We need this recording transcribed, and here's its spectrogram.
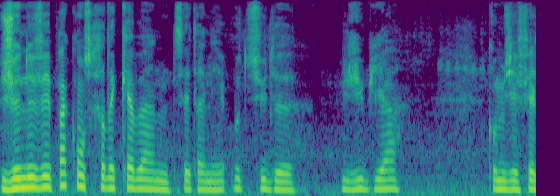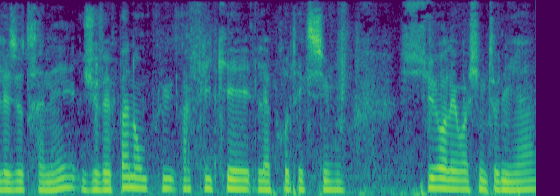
Je ne vais pas construire des cabanes cette année au-dessus de Jubia comme j'ai fait les autres années. Je ne vais pas non plus appliquer la protection sur les Washingtoniens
